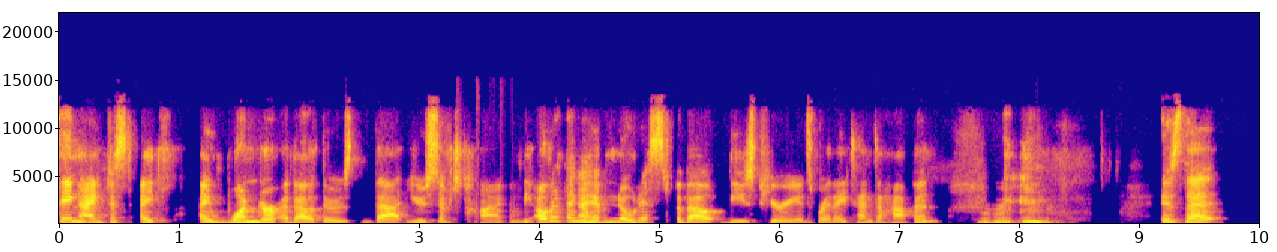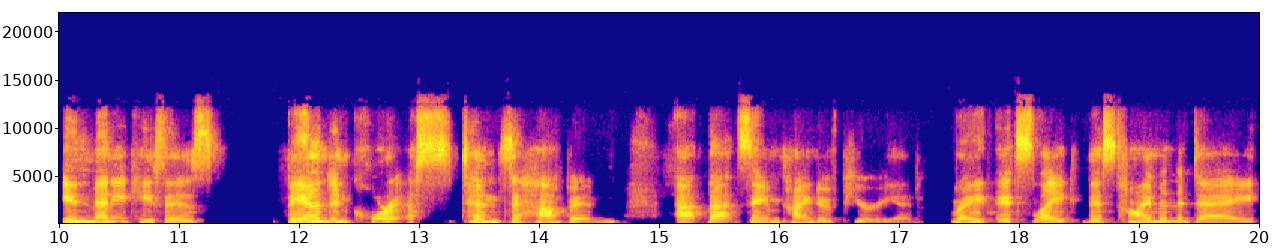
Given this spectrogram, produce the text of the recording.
thing I just I I wonder about those that use of time. The other thing I have noticed about these periods where they tend to happen Mhm. is that in many cases band and chorus tends to happen at that same kind of period right it's like this time in the day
